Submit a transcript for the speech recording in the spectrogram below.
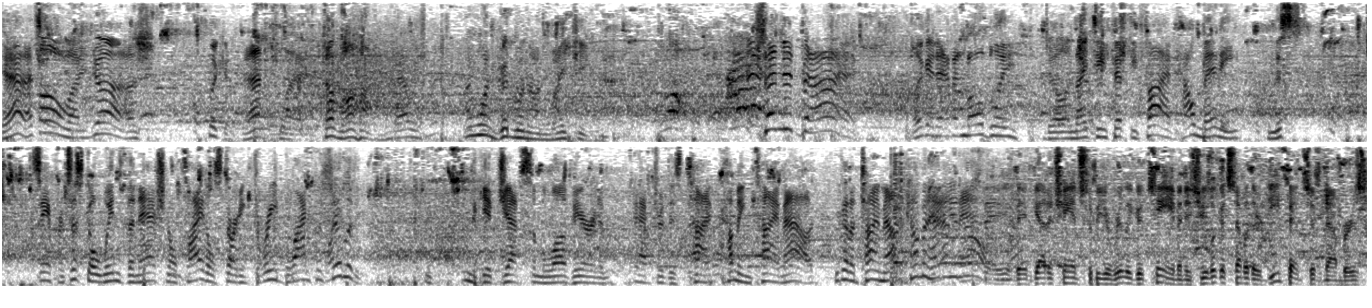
Yeah, that's. Oh my gosh. Look at that play. Come on. That was, I want good one on my team. Send it back. Look at Evan Mobley. Bill, in 1955, how many in this San Francisco wins the national title starting three black facilities? I'm to give Jeff some love here in, after this time coming timeout. We got a timeout coming. How do you know? They, they've got a chance to be a really good team, and as you look at some of their defensive numbers,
